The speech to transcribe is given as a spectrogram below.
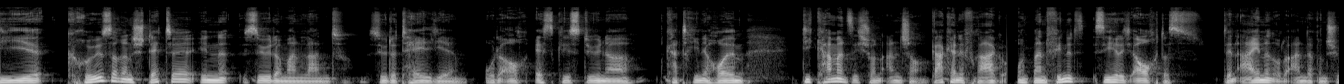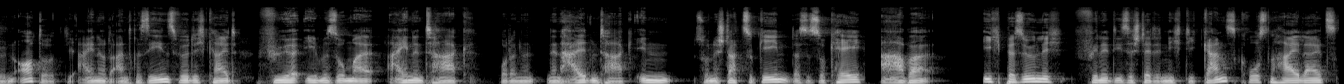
Die größeren Städte in Södermannland, Södertälje oder auch Eskilstuna, Katrineholm, die kann man sich schon anschauen, gar keine Frage. Und man findet sicherlich auch das, den einen oder anderen schönen Ort oder die eine oder andere Sehenswürdigkeit für ebenso mal einen Tag oder einen, einen halben Tag in so eine Stadt zu gehen. Das ist okay. Aber ich persönlich finde diese Städte nicht die ganz großen Highlights.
